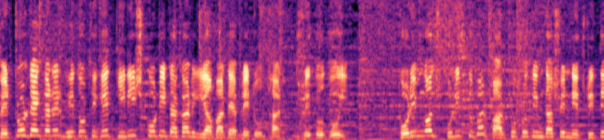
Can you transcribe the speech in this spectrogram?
পেট্রোল ট্যাঙ্কারের ভেতর থেকে তিরিশ কোটি টাকার ইয়াবা ট্যাবলেট উদ্ধার, ধৃত দুই। করিমগঞ্জ পুলিশ সুপার পার্থপ্রতিম দাসের নেতৃত্বে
